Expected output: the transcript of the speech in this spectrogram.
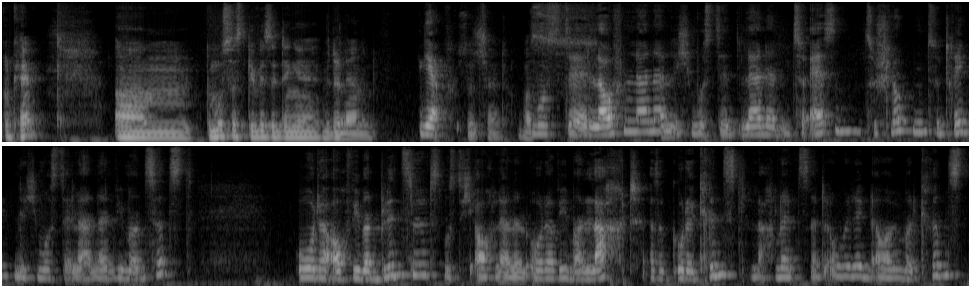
Okay. Ähm, du musstest gewisse Dinge wieder lernen. Ja. Ich halt musste laufen lernen, ich musste lernen zu essen, zu schlucken, zu trinken, ich musste lernen, wie man sitzt oder auch wie man blinzelt, das musste ich auch lernen, oder wie man lacht, also oder grinst, lachen jetzt nicht unbedingt, aber wie man grinst.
